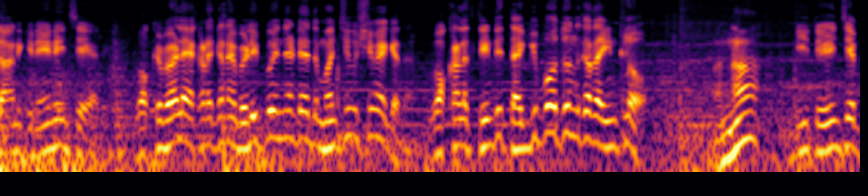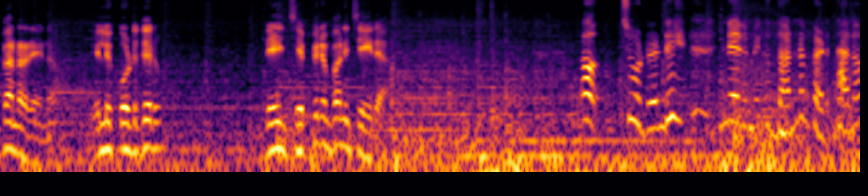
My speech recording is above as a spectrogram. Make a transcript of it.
దానికి నేనేం చేయాలి? ఒకవేళ ఎక్కడికైనా వెళ్ళిపోయిందంటే అది మంచి విషయమే కదా. ఒకళ్ళ తిండి తగ్గిపోతుంది కదా ఇంట్లో. అన్నా? నీతో ఏం చెప్పాను నేను? వెళ్ళి కొట్టు తెరు. నేను చెప్పిన పని చేయరా? చూడండి నేను మీకు దండం పెడతాను.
